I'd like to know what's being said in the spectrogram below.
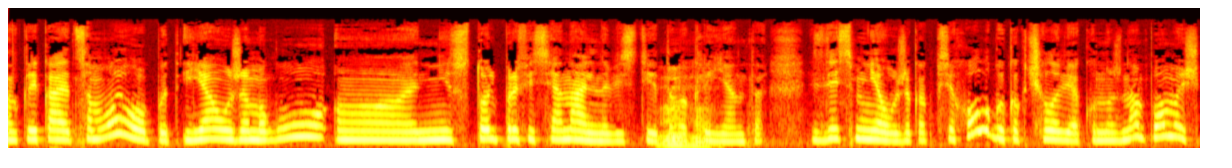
откликается мой опыт, и я уже могу э, не столь профессионально вести этого клиента. Здесь мне уже как психологу, как человеку нужна помощь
